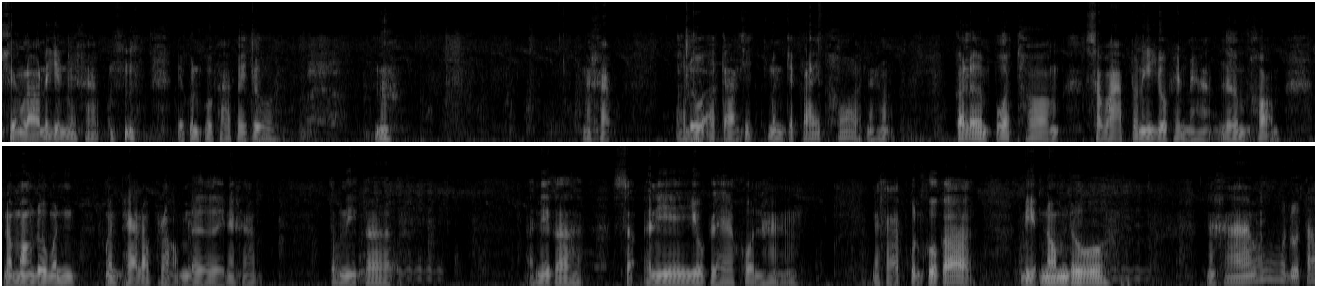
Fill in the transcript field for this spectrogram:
เสียงร้องได้ยินไหมครับ เดี๋ยวคุณครูพาไปดูนะนะครับดูอาการที่เหมือนจะใกล้คลอดนะฮะก็เริ่มปวดท้องสวาบตรงนี้ยุบเห็นไหมฮะเริ่มผอม เรามองดูเหมือนเหมือนแพ้เราผอมเลยนะครับ ตรงนี้ก็ อันนี้ก็อันนี้ยุบแลโคนหางนะครับ คุณครูก็บีบนมดูนะครับดูเต้า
